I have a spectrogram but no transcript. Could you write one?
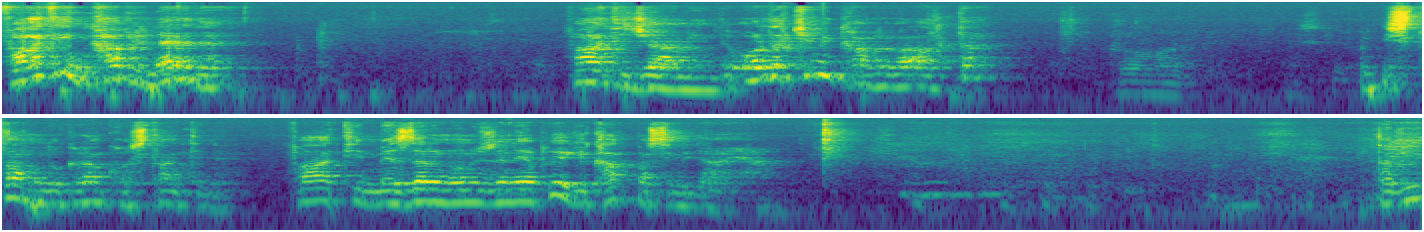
Fatih'in kabri nerede? Fatih Camii'nde. Orada kimin kabri var altta? Roma. İstanbul'u Gran Konstantin'in. Fatih mezarın onun üzerine yapılıyor ki kalkmasın bir daha ya. Tabii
